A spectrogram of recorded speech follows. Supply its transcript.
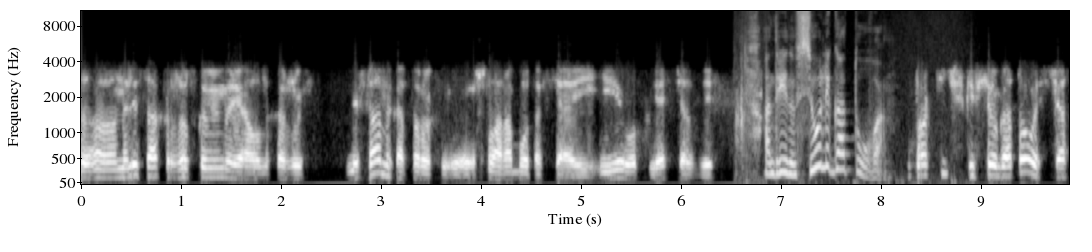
а, на лесах Ржевского мемориала нахожусь места, на которых э, шла работа вся, и, и вот я сейчас здесь. Андрей, ну все ли готово? Практически все готово. Сейчас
